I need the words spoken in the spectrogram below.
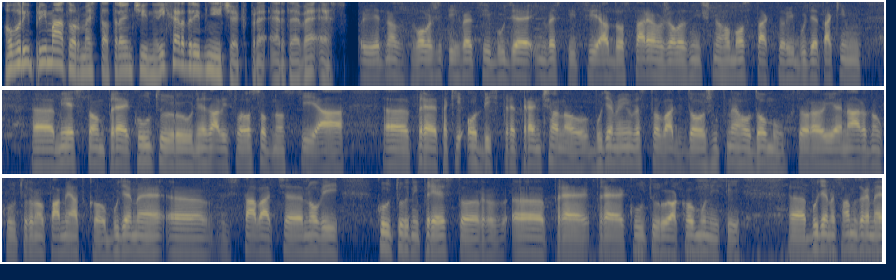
Hovorí primátor mesta Trenčín Richard Rybníček pre RTVS. Jedna z dôležitých vecí bude investícia do starého železničného mosta, ktorý bude takým miestom pre kultúru, nezávislé osobnosti a pre taký oddych pre Trenčanov. Budeme investovať do župného domu, ktorý je národnou kultúrnou pamiatkou. Budeme stavať nový kultúrny priestor pre, pre kultúru a komunity. Budeme samozrejme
